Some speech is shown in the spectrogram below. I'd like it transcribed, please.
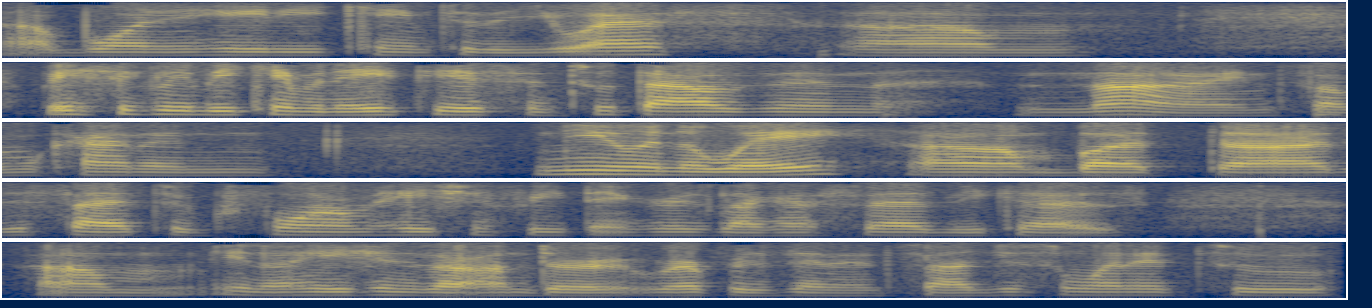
uh, born in Haiti, came to the U.S. Um, basically became an atheist in 2009, so I'm kind of new in a way, um, but uh, I decided to form Haitian Free Thinkers, like I said, because um, you know Haitians are underrepresented. So I just wanted to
